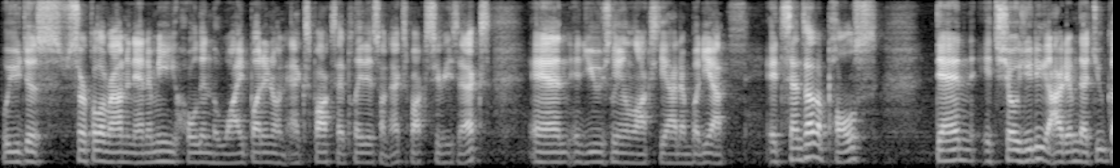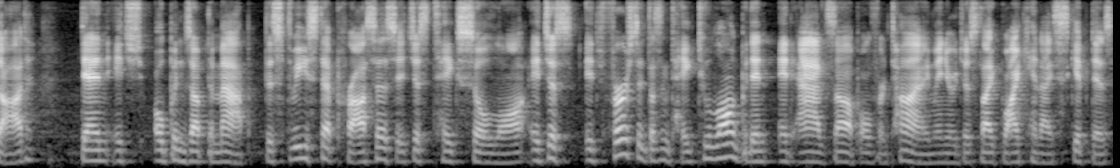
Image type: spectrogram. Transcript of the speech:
where you just circle around an enemy holding the Y button on Xbox. I play this on Xbox Series X, and it usually unlocks the item. But yeah, it sends out a pulse. Then it shows you the item that you got then it opens up the map. This three step process, it just takes so long. It just, at first, it doesn't take too long, but then it adds up over time, and you're just like, why can't I skip this?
